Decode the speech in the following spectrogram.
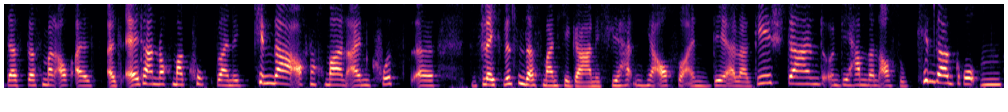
dass, dass man auch als, als Eltern nochmal guckt, seine Kinder auch nochmal in einen Kurs, äh, vielleicht wissen das manche gar nicht. Wir hatten hier auch so einen DLAG-Stand und die haben dann auch so Kindergruppen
